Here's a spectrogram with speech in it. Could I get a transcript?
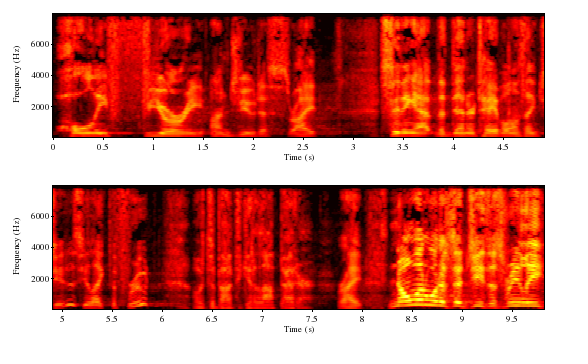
holy fury on Judas, right? Sitting at the dinner table and saying, Judas, you like the fruit? Oh, it's about to get a lot better, right? No one would have said, Jesus, really?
